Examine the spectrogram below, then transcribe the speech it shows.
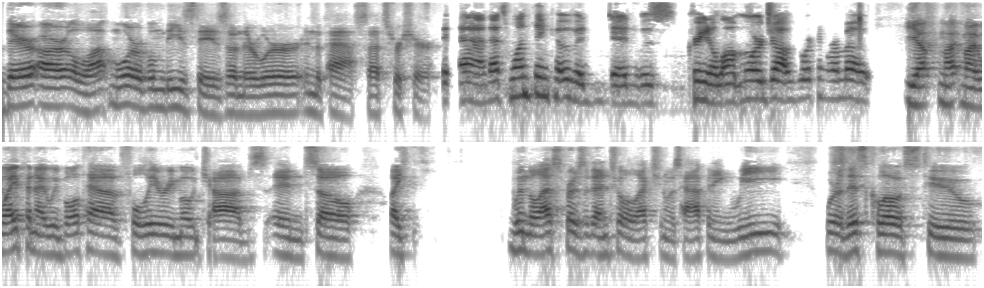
There are a lot more of them these days than there were in the past. That's for sure. Yeah, that's one thing COVID did was create a lot more jobs working remote. Yep, my my wife and I we both have fully remote jobs, and so like when the last presidential election was happening, we were this close to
